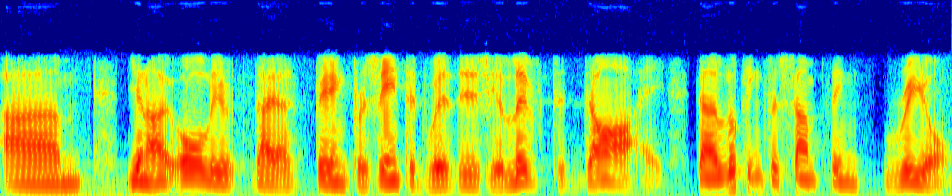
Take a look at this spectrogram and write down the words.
um, you know, all they are being presented with is you live to die. They're looking for something real.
